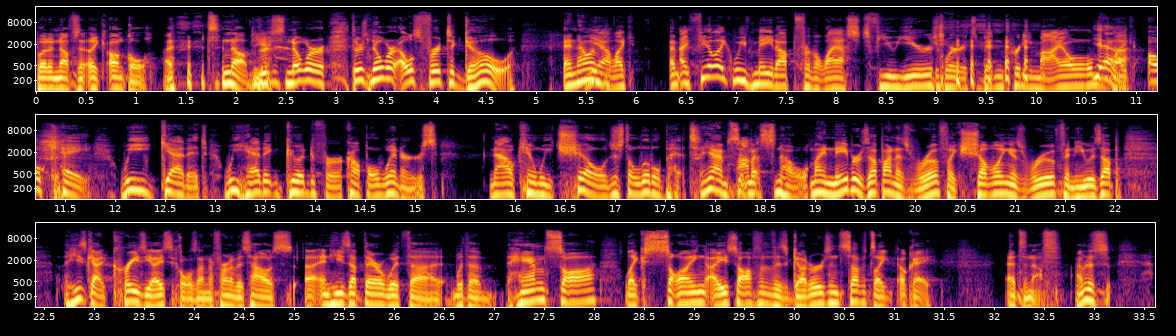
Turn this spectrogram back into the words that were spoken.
But enough, like Uncle, it's enough. There's nowhere. There's nowhere else for it to go. And now, yeah, I'm, like i feel like we've made up for the last few years where it's been pretty mild. Yeah. Like, okay, we get it. We had it good for a couple winters. Now can we chill just a little bit? Yeah, I'm on sitting the snow. My neighbor's up on his roof, like shoveling his roof, and he was up. He's got crazy icicles on the front of his house, uh, and he's up there with uh with a hand saw, like sawing ice off of his gutters and stuff. It's like, okay, that's enough. I'm just.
